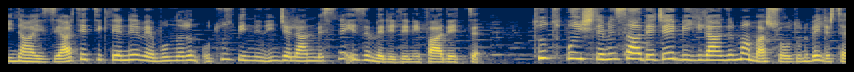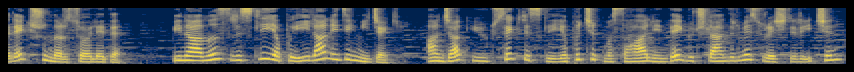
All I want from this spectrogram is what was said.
binayı ziyaret ettiklerini ve bunların 30 binin incelenmesine izin verildiğini ifade etti. Tut bu işlemin sadece bilgilendirme amaçlı olduğunu belirterek şunları söyledi. Binanız riskli yapı ilan edilmeyecek. Ancak yüksek riskli yapı çıkması halinde güçlendirme süreçleri için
